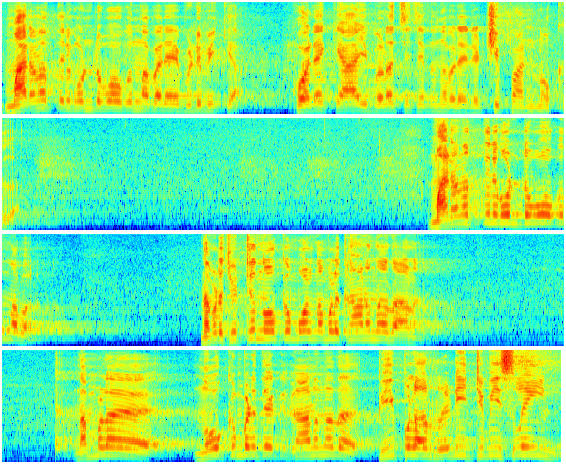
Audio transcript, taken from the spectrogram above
മരണത്തിന് കൊണ്ടുപോകുന്നവരെ വിടുവിക്കുക കൊലയ്ക്കായി വിളച്ചു ചെല്ലുന്നവരെ രക്ഷിപ്പാൻ നോക്കുക. മരണത്തിന് കൊണ്ടുപോകുന്നവർ നമ്മുടെ ചുറ്റും നോക്കുമ്പോൾ നമ്മൾ കാണുന്നതാണ്. നമ്മൾ നോക്കുമ്പോഴത്തേക്ക് കാണുന്നത് people are ready to be slain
